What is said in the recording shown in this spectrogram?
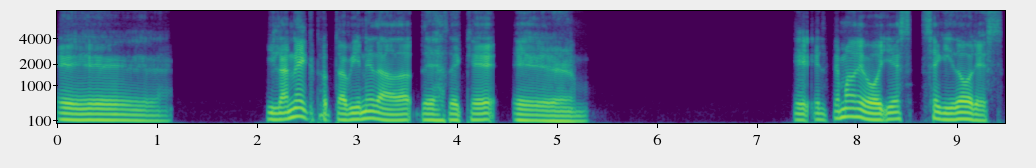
Eh, y la anécdota viene dada desde que eh, el tema de hoy es seguidores,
